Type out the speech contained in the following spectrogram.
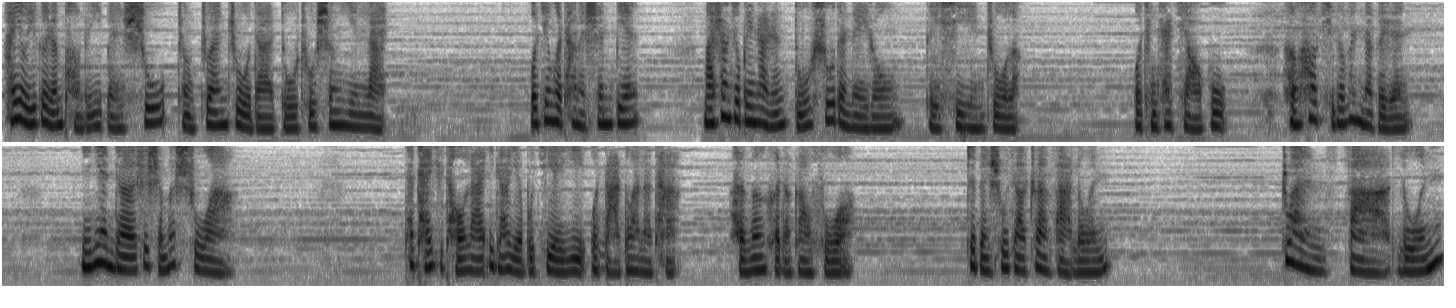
还有一个人捧着一本书，正专注的读出声音来。我经过他们身边，马上就被那人读书的内容给吸引住了。我停下脚步，很好奇的问那个人：“你念的是什么书啊？”他抬起头来，一点也不介意我打断了他，很温和的告诉我：“这本书叫《转法轮》。”转法轮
